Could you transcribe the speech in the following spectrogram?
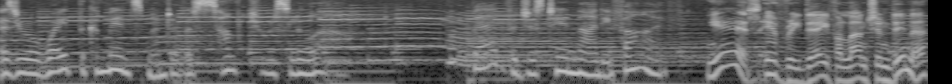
as you await the commencement of a sumptuous luau. Not bad for just $10.95. Yes, every day for lunch and dinner,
